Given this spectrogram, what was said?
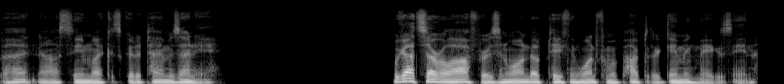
But now it seemed like as good a time as any. We got several offers and wound up taking one from a popular gaming magazine.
